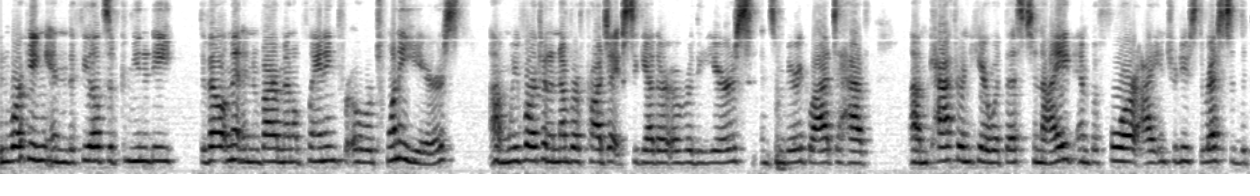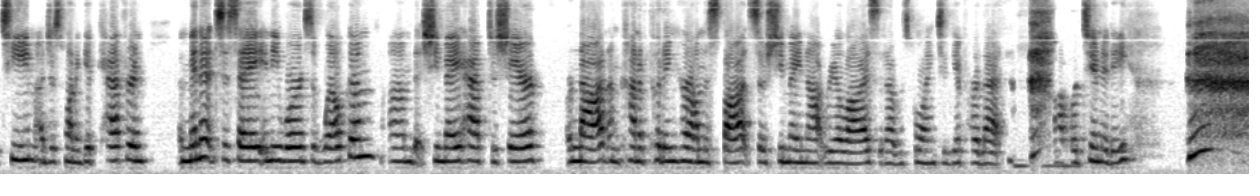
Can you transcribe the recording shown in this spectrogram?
been working in the fields of community development and environmental planning for over 20 years. Um, we've worked on a number of projects together over the years, and so I'm very glad to have um, Catherine here with us tonight. And before I introduce the rest of the team, I just want to give Catherine a minute to say any words of welcome um, that she may have to share or not. I'm kind of putting her on the spot, so she may not realize that I was going to give her that opportunity.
